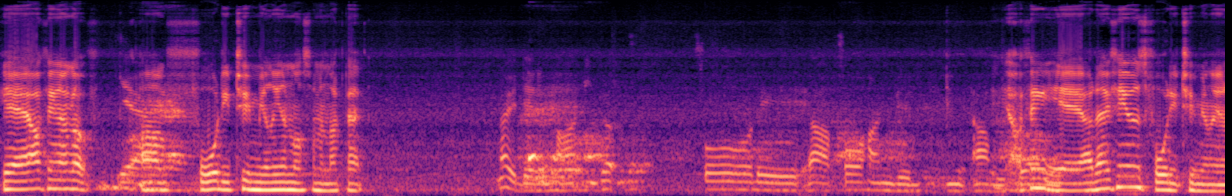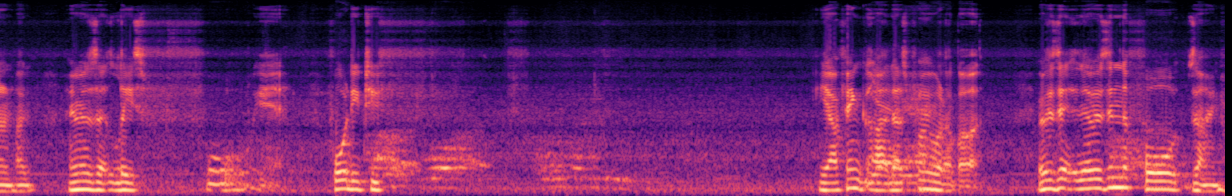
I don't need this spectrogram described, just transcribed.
yeah, I think I got Yeah. um 42 million or something like that. No, you didn't, Mark. You got 40, uh, 400. Um, Yeah, I think yeah, I don't think it was 42 million. I think it was at least four. Yeah, 42. Yeah, I think uh, that's probably what I got. It was it was in the four zone.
